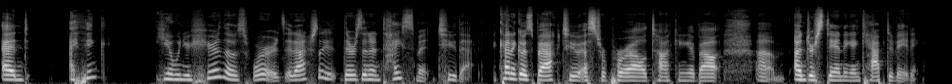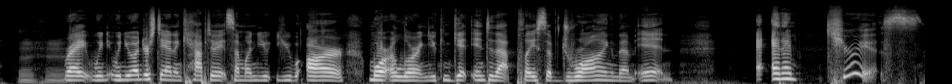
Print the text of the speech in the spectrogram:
And I think, you know, when you hear those words, it actually, there's an enticement to that. It kind of goes back to Esther Perel talking about um, understanding and captivating. Right. When, when you understand and captivate someone, you, you are more alluring. You can get into that place of drawing them in. And I'm curious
